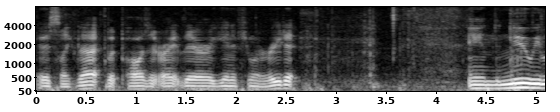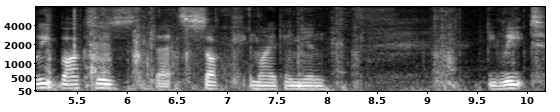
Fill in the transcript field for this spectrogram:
it's like that, but pause it right there again if you want to read it. And the new Elite boxes that suck, in my opinion. Elite.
